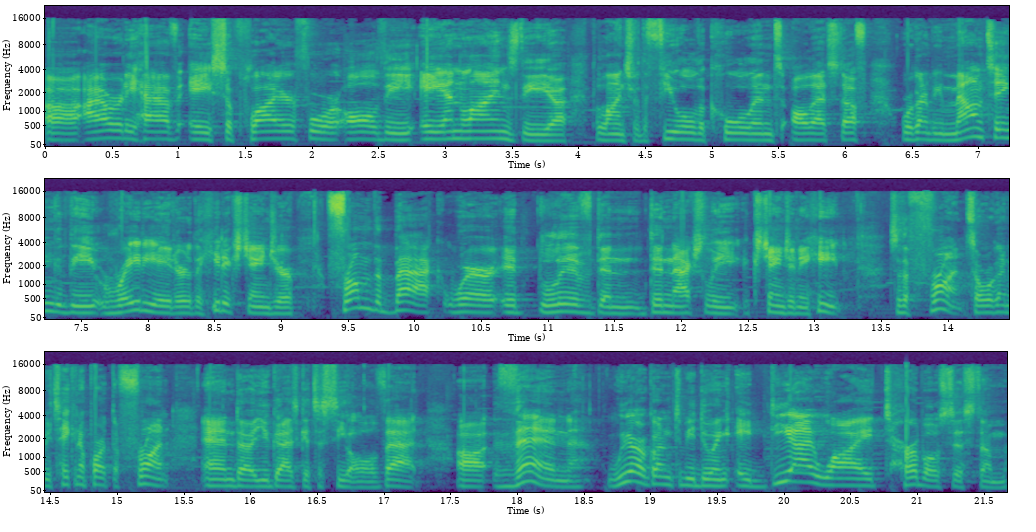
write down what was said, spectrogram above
Uh, I already have a supplier for all the AN lines, the, uh, the lines for the fuel, the coolant, all that stuff. We're gonna be mounting the radiator, the heat exchanger, from the back where it lived and didn't actually exchange any heat to the front. So we're gonna be taking apart the front and uh, you guys get to see all of that. Uh, then we are going to be doing a DIY turbo system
